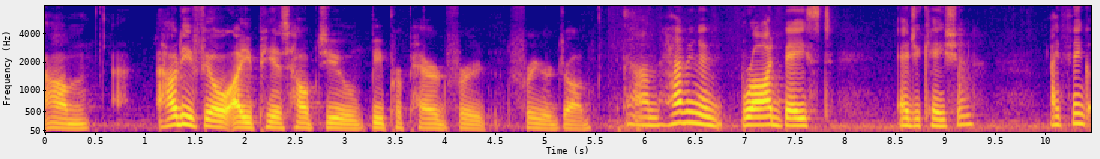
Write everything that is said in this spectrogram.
um, how do you feel IUP has helped you be prepared for, for your job? Um, having a broad-based education, I think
